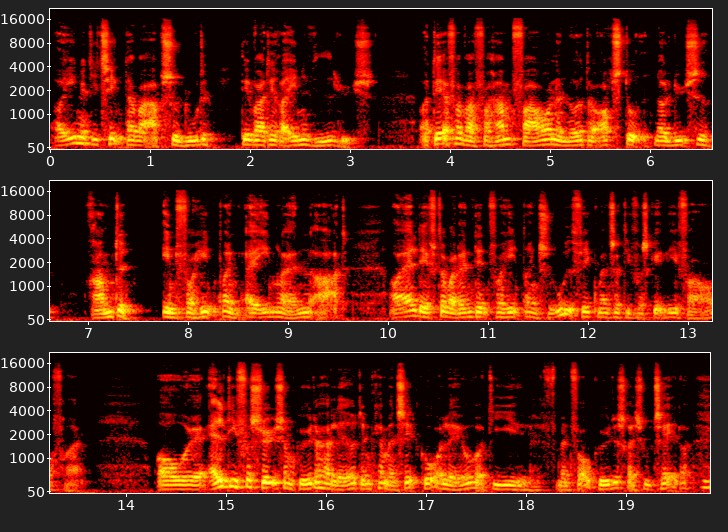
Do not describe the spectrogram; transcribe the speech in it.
og en af de ting, der var absolute, det var det rene hvide lys og derfor var for ham farverne noget, der opstod, når lyset ramte en forhindring af en eller anden art. Og alt efter, hvordan den forhindring så ud, fik man så de forskellige farver frem. Og øh, alle de forsøg, som Goethe har lavet, dem kan man selv gå og lave, og de, man får Goethes resultater. Mm.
